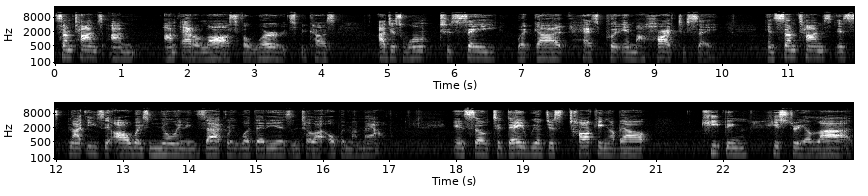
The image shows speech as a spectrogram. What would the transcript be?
Sometimes I'm I'm at a loss for words because I just want to say what God has put in my heart to say. And sometimes it's not easy always knowing exactly what that is until I open my mouth. And so today we're just talking about keeping history alive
